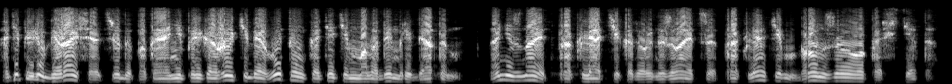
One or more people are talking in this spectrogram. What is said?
А теперь убирайся отсюда, пока я не прикажу тебя вытолкать этим молодым ребятам, Она не знает проклятия, которое называется проклятием бронзового кастета.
